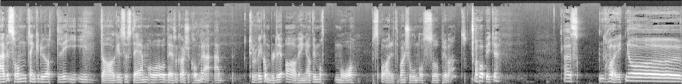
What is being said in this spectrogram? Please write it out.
er det sånn, tenker du, at vi i, i dagens system og, og, det som kanskje kommer, er, er, tror du vi kommer til å bli avhengig av at vi må, må spare til pensjon også privat? Jeg håper ikke. Jeg har ikke noe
